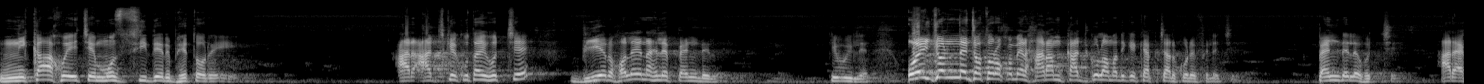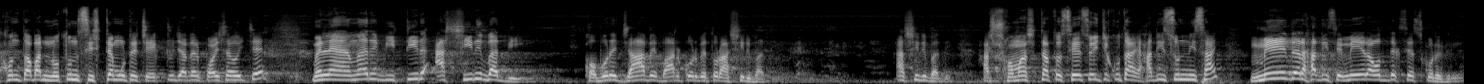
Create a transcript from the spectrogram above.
নিকা হয়েছে মসজিদের ভেতরে। আর আজকে কোথায় হচ্ছে? বিয়ের হলে না হলে প্যান্ডেল। কি বুঝলেন ওই জন্যে যত রকমের হারাম কাজগুলো আমাদেরকে ক্যাপচার করে ফেলেছে। প্যান্ডেলে হচ্ছে। আর এখন তো আবার নতুন সিস্টেম উঠেছে। একটু যাদের পয়সা হয়েছে, বলে আমার বিটির আশীর্বাদী। কবরে যাবে, বার করবে তোর আশীর্বাদী। আশীর্বাদী। আর সমাজটা তো শেষ হয়েছে কোথায়? হাদিসুন নিসায় মেয়েদের হাদিসে মেয়েরা অর্ধেক শেষ করে দিলে।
